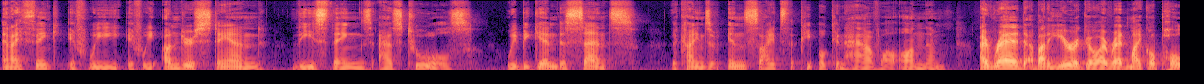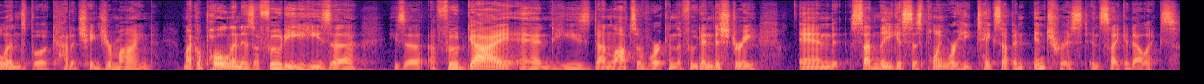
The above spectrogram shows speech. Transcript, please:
And I think if we if we understand these things as tools, we begin to sense the kinds of insights that people can have while on them. I read about a year ago. I read Michael Pollan's book, How to Change Your Mind. Michael Pollan is a foodie. He's a he's a, a food guy, and he's done lots of work in the food industry. And suddenly, he gets this point where he takes up an interest in psychedelics,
